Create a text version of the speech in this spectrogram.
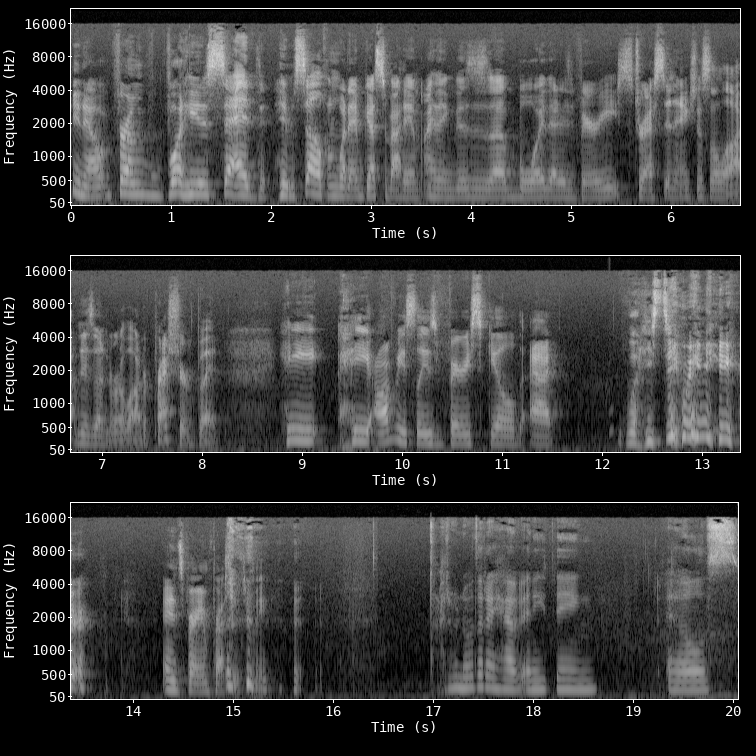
you know, from what he has said himself and what I've guessed about him, I think this is a boy that is very stressed and anxious a lot and is under a lot of pressure. But he he obviously is very skilled at what he's doing here, and it's very impressive to me. I don't know that I have anything else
